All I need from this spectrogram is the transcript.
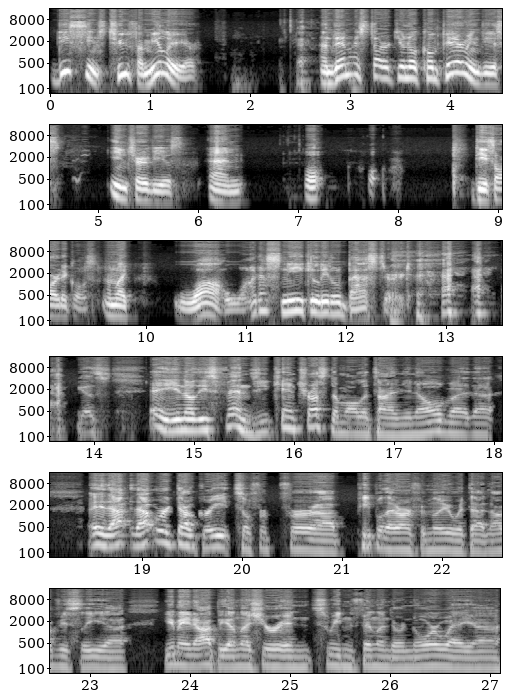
this seems too familiar. and then I started, you know, comparing these interviews and oh, oh, these articles. I'm like, wow, what a sneaky little bastard. yes. Hey, you know, these Finns, you can't trust them all the time, you know, but uh, hey, that, that worked out great. So for, for uh, people that aren't familiar with that, and obviously uh, you may not be unless you're in Sweden, Finland, or Norway, uh,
